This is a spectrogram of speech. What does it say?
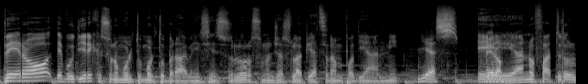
Però devo dire che sono molto molto bravi, nel senso loro sono già sulla piazza da un po' di anni Yes. e Vero. hanno fatto...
